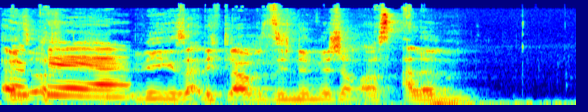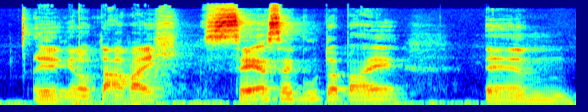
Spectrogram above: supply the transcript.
also, Okay, ja. wie gesagt, ich glaube, es ist eine Mischung aus allem. Äh, genau, da war ich sehr, sehr gut dabei. Ähm,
